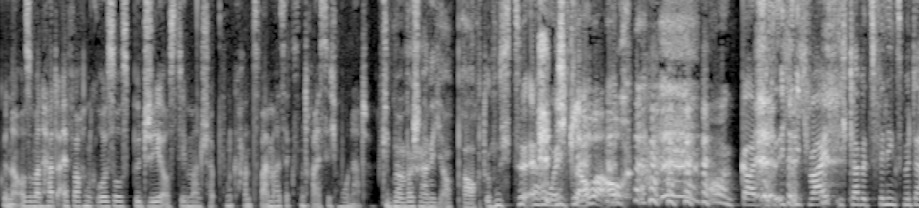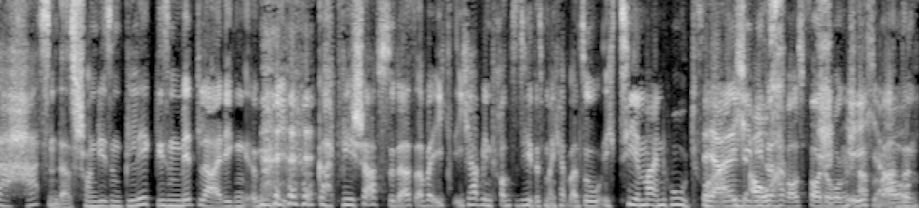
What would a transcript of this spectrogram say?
Genau, also man hat einfach ein größeres Budget, aus dem man schöpfen kann. Zweimal 36 Monate. Die man wahrscheinlich auch braucht, um sich zu erholen. Ich glaube auch. oh Gott, also ich, ich weiß, ich glaube, Zwillingsmütter hassen das schon, diesen Blick, diesen mitleidigen irgendwie. Gott, wie schaffst du das? Aber ich, ich habe ihn trotzdem jedes Mal. Ich habe also, ich ziehe meinen Hut vor Ja, allen, die auch. diese Herausforderungen schaffen. Ich auch. Wahnsinn.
